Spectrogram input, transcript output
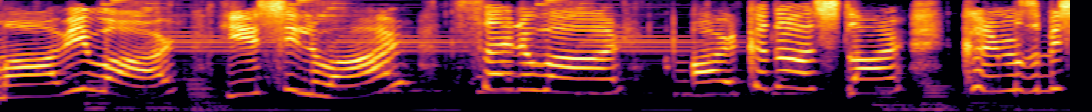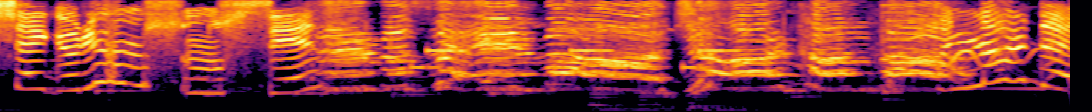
Mavi var, yeşil var, sarı var. Arkadaşlar, kırmızı bir şey görüyor musunuz siz? Kırmızı elma ağacı arkanda. Hani nerede?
